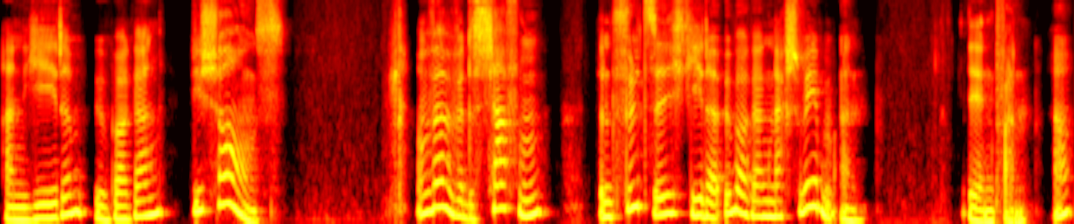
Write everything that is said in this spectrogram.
an jedem Übergang die Chance. Und wenn wir das schaffen, dann fühlt sich jeder Übergang nach Schweben an. Irgendwann. Ja?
